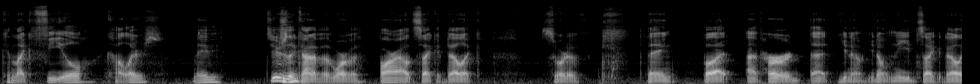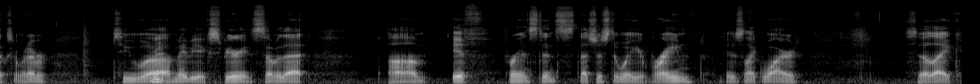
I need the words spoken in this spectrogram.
can like feel colors maybe it's usually kind of a more of a far out psychedelic sort of thing, but I've heard that you know you don't need psychedelics or whatever to uh, Right. maybe experience some of that. Um, if, for instance, that's just the way your brain is like wired. So like,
